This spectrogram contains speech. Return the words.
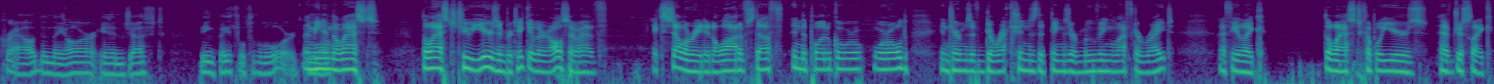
crowd than they are in just being faithful to the Lord. I mean, know? in the last the last two years in particular, also have accelerated a lot of stuff in the political wor- world in terms of directions that things are moving left or right. I feel like the last couple years have just like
